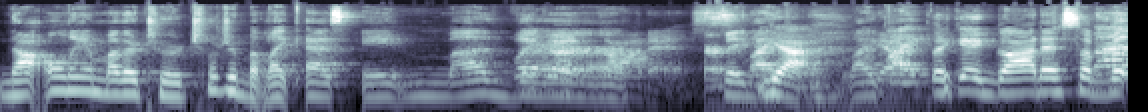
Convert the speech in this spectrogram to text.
not only a mother to her children, but like as a mother, Like a goddess. figure. yeah like, like, a goddess of the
